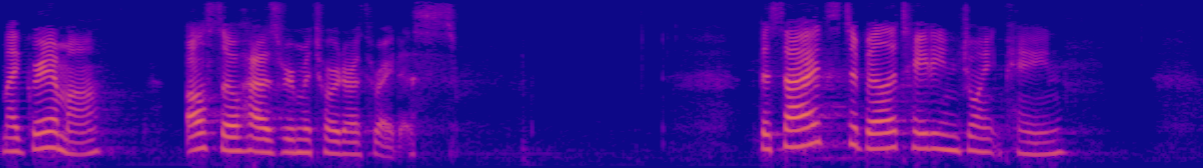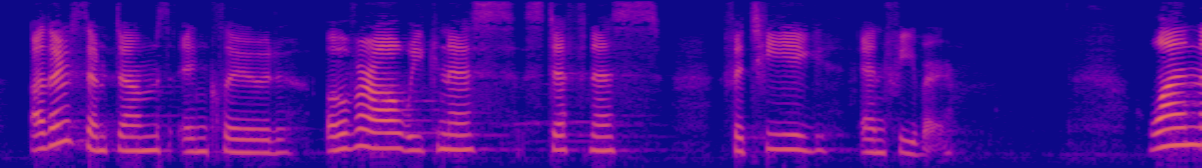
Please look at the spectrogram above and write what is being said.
my grandma, also has rheumatoid arthritis. Besides debilitating joint pain, other symptoms include overall weakness, stiffness, fatigue, and fever. One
